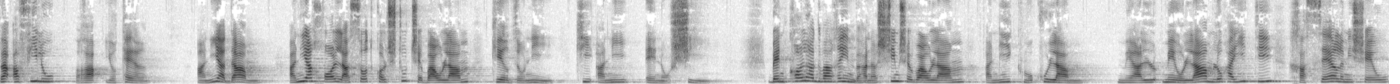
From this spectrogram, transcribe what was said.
ואפילו רע יותר. אני אדם, אני יכול לעשות כל שטות שבעולם כרצוני, כי אני אנושי. בין כל הגברים והנשים שבעולם, אני כמו כולם. מעולם לא הייתי חסר למישהו,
